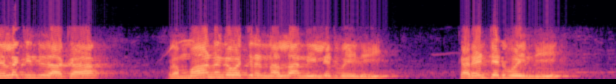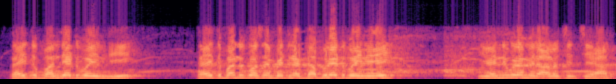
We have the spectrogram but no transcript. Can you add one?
నెలల కింది దాకా బ్రహ్మాండంగా వచ్చిన నల్లా నీళ్ళు ఎటుపోయినాయి కరెంట్ ఎటుపోయింది రైతు బంద్ ఎటుపోయింది రైతు బంధు కోసం పెట్టిన డబ్బులు ఎటుపోయినాయి ఇవన్నీ కూడా మీరు ఆలోచన చేయాలి.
